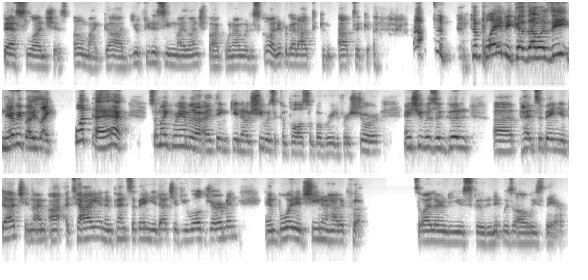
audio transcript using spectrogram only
best lunches. Oh my God. If you'd have seen my lunchbox when I went to school, I never got out to, out to, out to, to play because I was eating. Everybody's like, what the heck? So my grandmother, I think, you know, she was a compulsive overeater for sure. And she was a good uh, Pennsylvania Dutch, and I'm uh, Italian and Pennsylvania Dutch, if you will, German. And boy, did she know how to cook. So I learned to use food and it was always there.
